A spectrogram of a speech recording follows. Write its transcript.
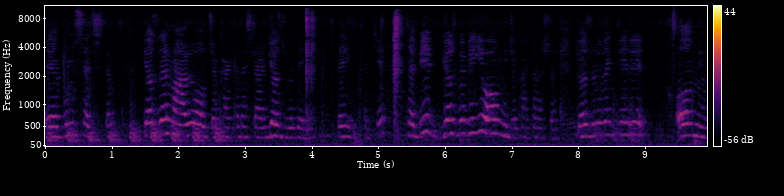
e, bunu seçtim. Gözleri mavi olacak arkadaşlar. Göz bebeği değil tabii. Tabii göz bebeği olmayacak arkadaşlar. Göz bebekleri olmuyor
